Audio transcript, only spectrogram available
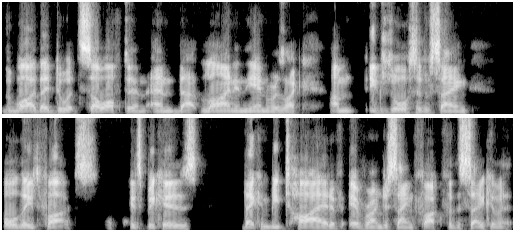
why they do it so often. And that line in the end was like, I'm exhausted of saying all these fucks. It's because they can be tired of everyone just saying fuck for the sake of it.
